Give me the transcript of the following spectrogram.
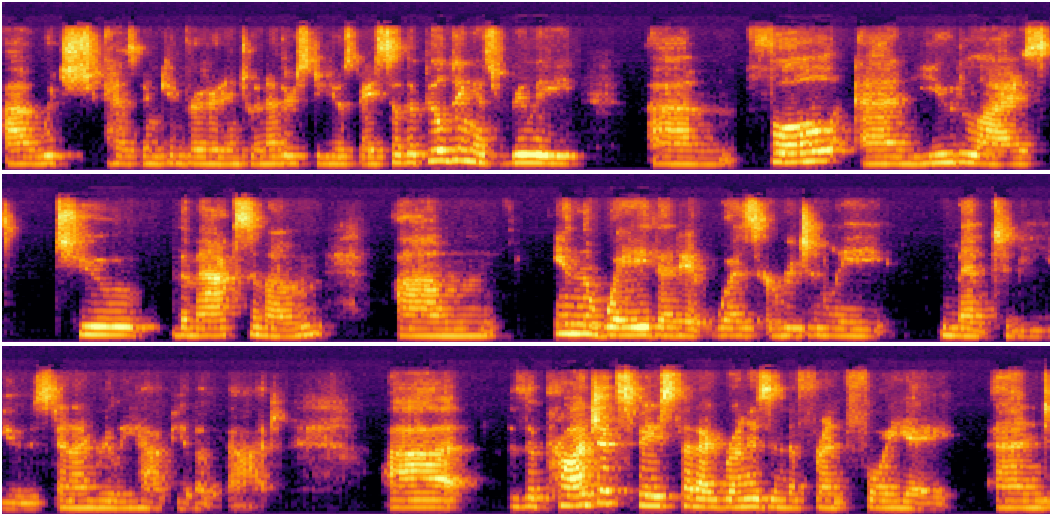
uh, which has been converted into another studio space. So the building is really um, full and utilized to the maximum um, in the way that it was originally meant to be used. And I'm really happy about that. Uh, the project space that I run is in the front foyer. And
